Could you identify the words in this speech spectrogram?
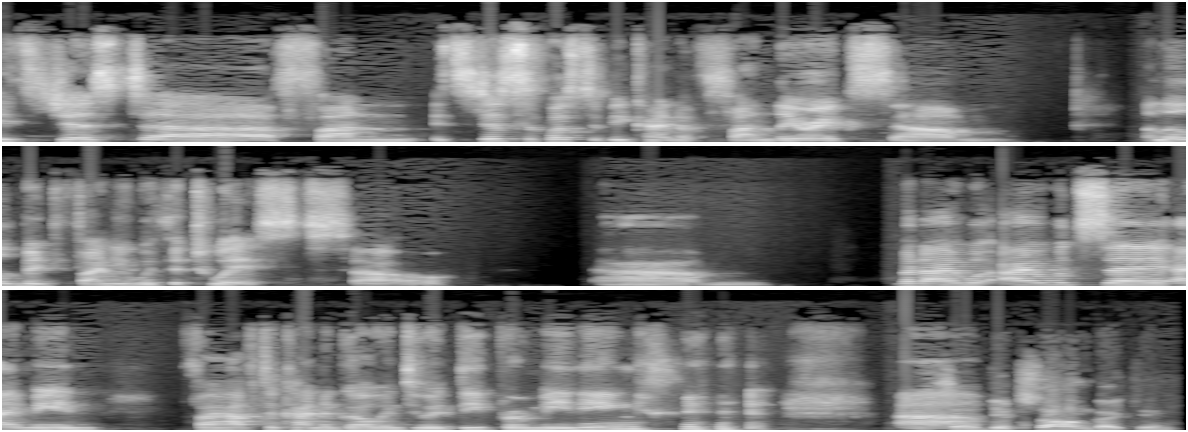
it's just uh, fun. It's just supposed to be kind of fun lyrics, um, a little bit funny with a twist. So, um, but I, w- I would say, I mean, if I have to kind of go into a deeper meaning, it's a deep song, I think.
